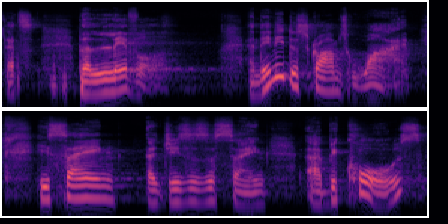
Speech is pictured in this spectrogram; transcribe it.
That's the level. And then he describes why. He's saying, uh, Jesus is saying, uh, because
